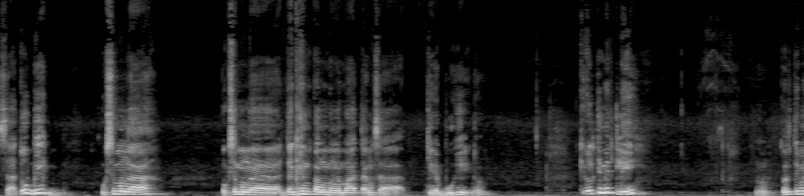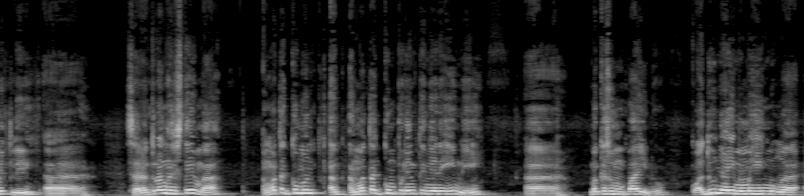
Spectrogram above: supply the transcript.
sa tubig ug sa mga ug sa mga daghan pang mga matang sa kinabuhi no ultimately, no, ultimately, uh, sa natural nga sistema, ang matag ang, ang matag komponente niya ni ini uh, magkasumpay no. Kung adunay mamahimo nga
